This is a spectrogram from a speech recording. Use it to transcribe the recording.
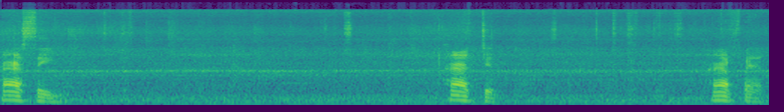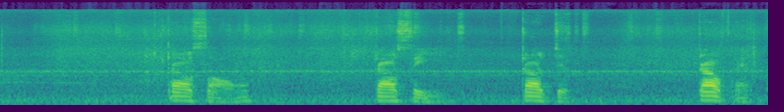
54 57 58 92 94 97 98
